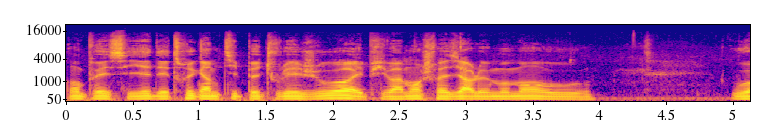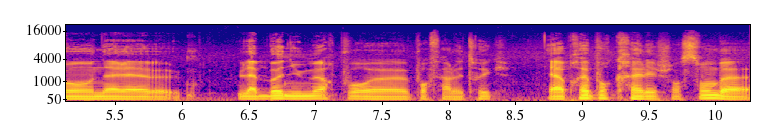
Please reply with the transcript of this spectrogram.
on peut essayer des trucs un petit peu tous les jours et puis vraiment choisir le moment où, où on a la, bonne humeur pour, euh, pour faire le truc. Et après, pour créer les chansons, bah,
